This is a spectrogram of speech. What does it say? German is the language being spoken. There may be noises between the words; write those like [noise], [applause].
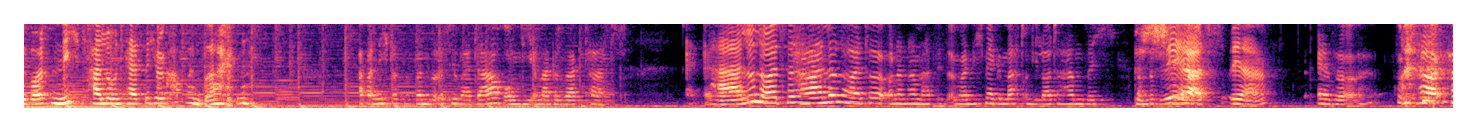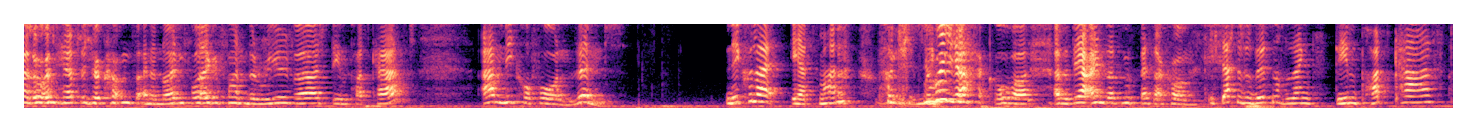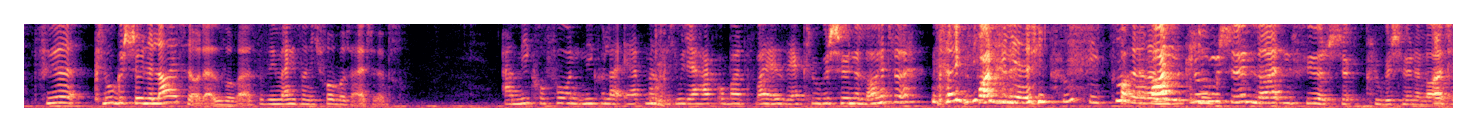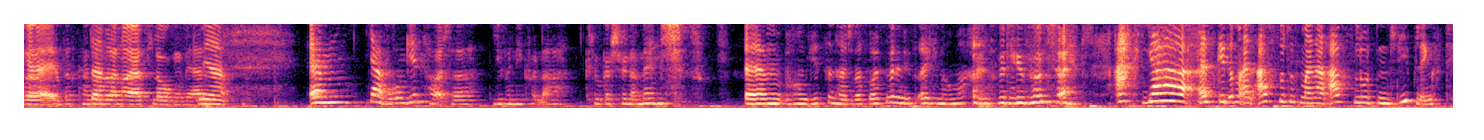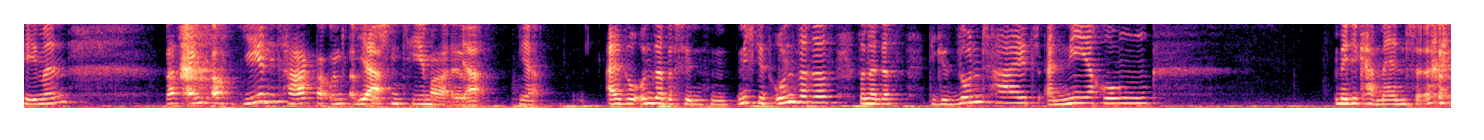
Wir wollten nicht Hallo und herzlich willkommen sagen. Aber nicht, dass es dann so ist wie bei Darum, die immer gesagt hat. Äh, hallo Leute. Hallo Leute. Und dann haben, hat sie es irgendwann nicht mehr gemacht und die Leute haben sich beschwert. beschwert. Ja. Also, guten Tag, [laughs] hallo und herzlich willkommen zu einer neuen Folge von The Real World, dem Podcast. Am Mikrofon sind Nikola Erdmann und [laughs] Julia Hackover. Also der Einsatz muss besser kommen. Ich dachte, du willst noch so sagen, dem Podcast für kluge, schöne Leute oder sowas. Deswegen war ich jetzt noch nicht vorbereitet. Am Mikrofon Nikola Erdmann und Julia Hackober, zwei sehr kluge, schöne Leute. Nein, von, wir, die, Zu die Zuhörer. Von, von klugen, schönen Leuten für schö kluge, schöne Leute. Okay. Das könnte unser neuer Slogan werden. Ja. Ähm, ja, worum geht's heute, liebe Nikola, kluger, schöner Mensch? Ähm, worum geht's denn heute? Was wollten wir denn jetzt eigentlich noch machen? [laughs] Mit der Gesundheit. Ach ja, es geht um ein absolutes meiner absoluten Lieblingsthemen. Was eigentlich auch jeden Tag bei uns am ja. Tisch ein Thema ist. Ja, ja. Also unser Befinden. Nicht jetzt unseres, sondern das, die Gesundheit, Ernährung, Medikamente. [laughs]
